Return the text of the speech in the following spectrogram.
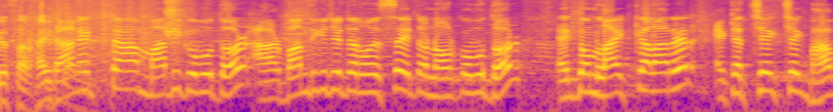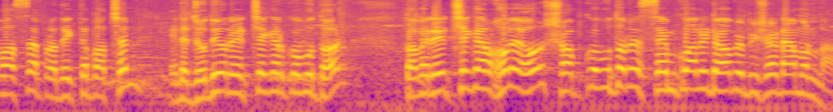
রেসার হাই ডানেরটা মাদি কবুতর আর বাম দিকে যেটা রয়েছে এটা নর কবুতর। একদম লাইট কালারের একটা চেক চেক ভাব আছে আপনারা দেখতে পাচ্ছেন। এটা যদিও রেড চেকের কবুতর তবে রেড চেকার হলেও সব কবুতরের সেম কোয়ালিটি হবে বিষয়টা এমন না।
